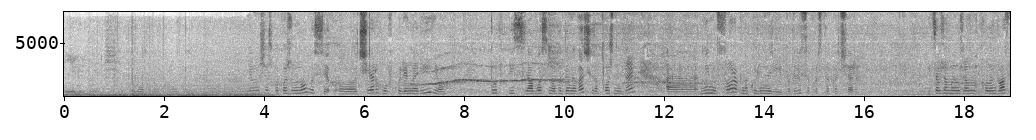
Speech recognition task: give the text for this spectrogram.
було 0 градусів. Я вам зараз покажу в новості чергу в кулінарію. Тут після 8 години вечора кожен день мінус 40 на кулінарію. Подивіться просто яка черга. І це вже ми вже хвилин 20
